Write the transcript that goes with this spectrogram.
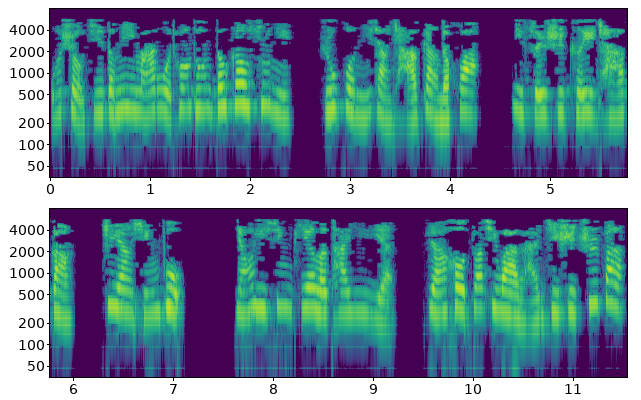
我手机的密码我通通都告诉你。如果你想查岗的话，你随时可以查岗，这样行不？姚一兴瞥了他一眼，然后端起碗来继续吃饭。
